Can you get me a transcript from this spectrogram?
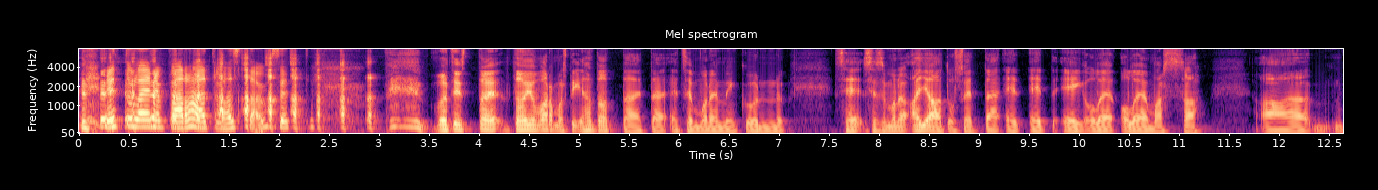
Nyt tulee ne parhaat vastaukset. Mutta siis toi, toi on varmasti ihan totta, että, että semmoinen niin kuin, se, se semmoinen ajatus, että et, et ei ole olemassa – Uh,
